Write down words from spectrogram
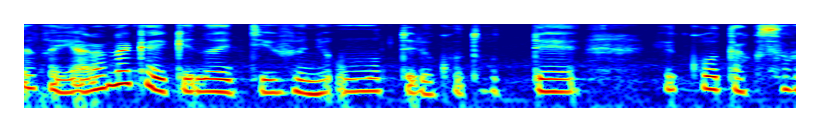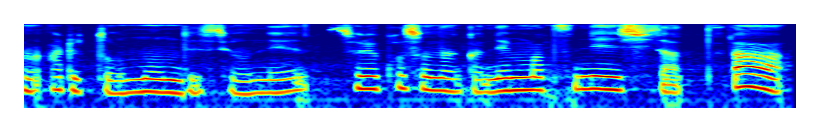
なんかやらなきゃいけないっていうふうに思ってることって結構たくさんあると思うんですよね。それこそなんか年末年始だったら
